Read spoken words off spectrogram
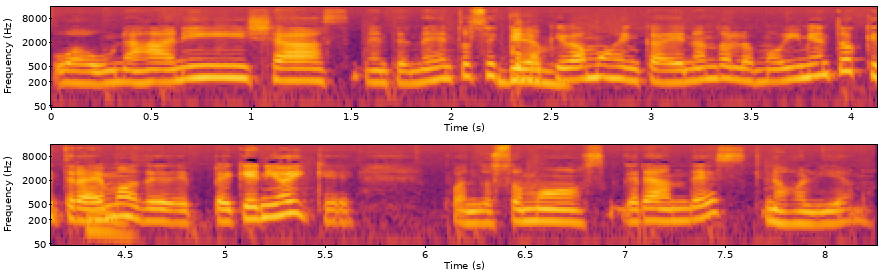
o a unas anillas, ¿me entendés? Entonces Bien. como que vamos encadenando los movimientos que traemos desde pequeño y que cuando somos grandes nos olvidamos.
